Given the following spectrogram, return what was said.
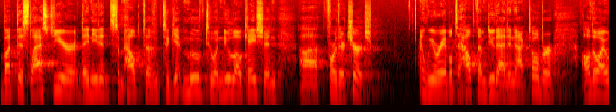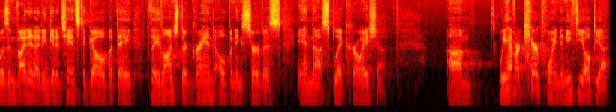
but this last year they needed some help to, to get moved to a new location uh, for their church. And we were able to help them do that in October. Although I was invited, I didn't get a chance to go, but they, they launched their grand opening service in uh, Split, Croatia. Um, we have our care point in Ethiopia,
